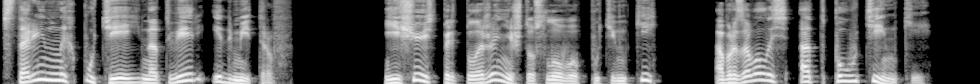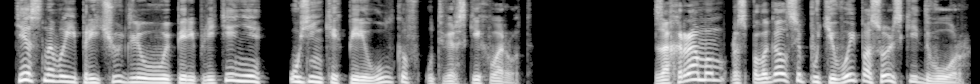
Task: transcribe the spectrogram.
старинных путей на Тверь и Дмитров. Еще есть предположение, что слово «путинки» образовалось от паутинки, тесного и причудливого переплетения узеньких переулков у Тверских ворот. За храмом располагался путевой посольский двор,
